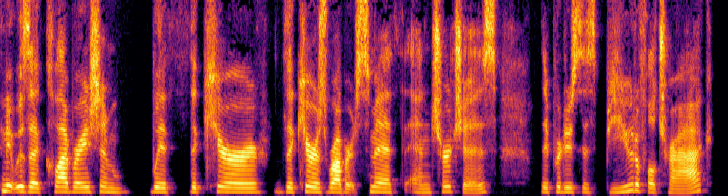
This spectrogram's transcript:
And it was a collaboration with The Cure, The Cure's Robert Smith and CHVRCHES. They produced this beautiful track.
